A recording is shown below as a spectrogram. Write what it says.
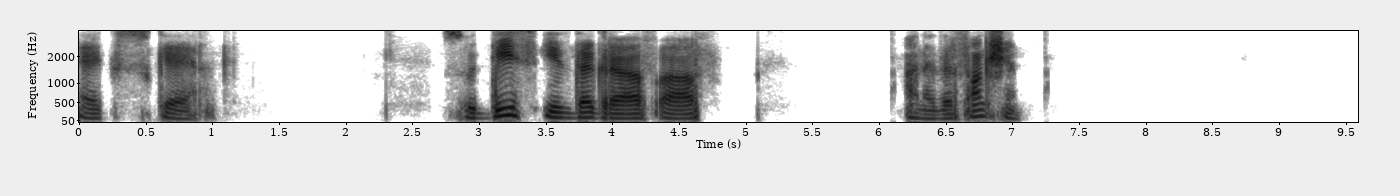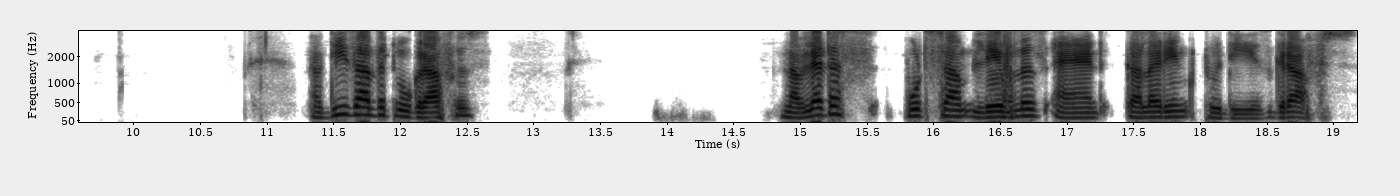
x square. So this is the graph of another function. Now these are the two graphs. Now let us put some labels and coloring to these graphs.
